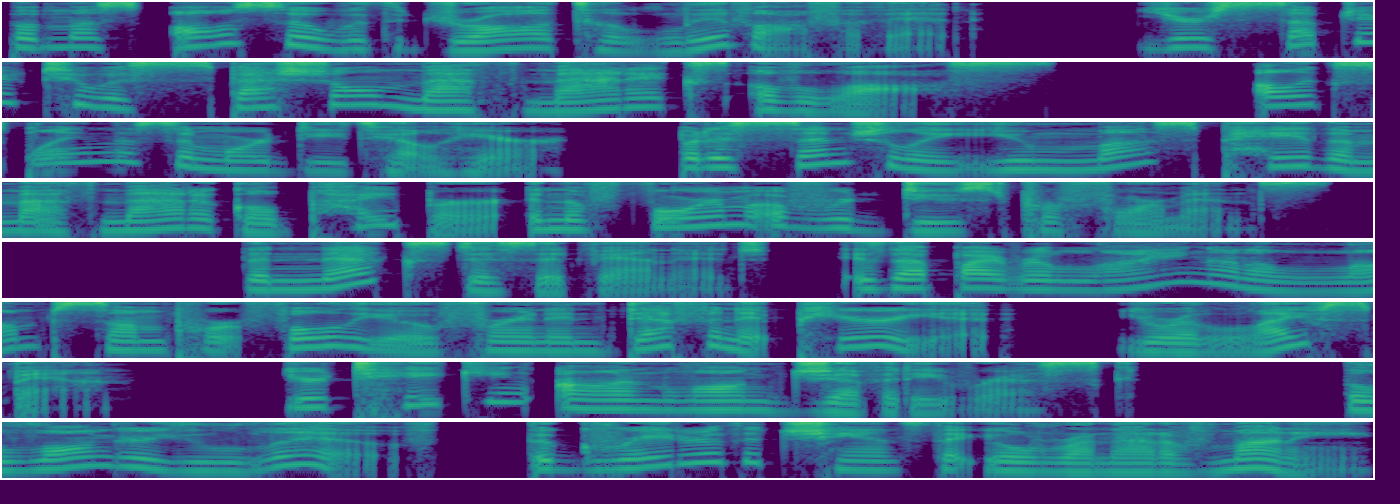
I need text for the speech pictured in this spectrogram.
but must also withdraw to live off of it, you're subject to a special mathematics of loss. I'll explain this in more detail here, but essentially, you must pay the mathematical piper in the form of reduced performance. The next disadvantage is that by relying on a lump sum portfolio for an indefinite period, your lifespan, you're taking on longevity risk. The longer you live, the greater the chance that you'll run out of money,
